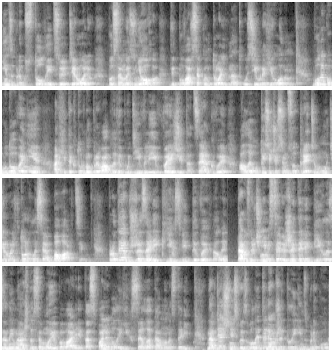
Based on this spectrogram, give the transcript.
Інсбрюк столицею Тіролю, бо саме з нього відбувався контроль над усім регіоном. Були побудовані архітектурно привабливі будівлі, вежі та церкви, але у 1703-му у Тіроль вторглися баварці. Проте вже за рік їх звідти вигнали. Та розлючені місцеві жителі бігли за ними аж до самої Баварії та спалювали їх села та монастирі. На вдячність визволителям жителі Гінзбрюку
